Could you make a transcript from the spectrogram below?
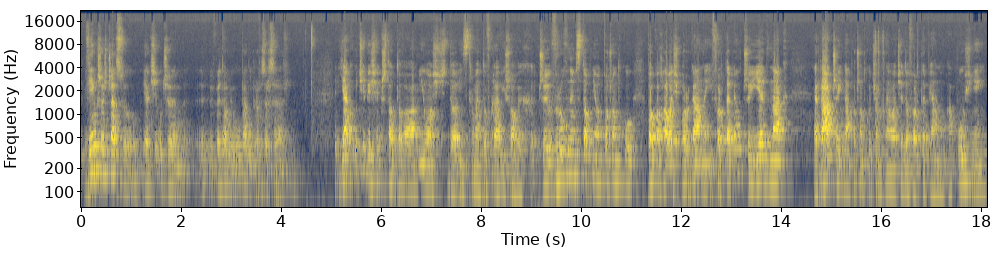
większość czasu, jak się uczyłem y, w Bytomiu u pani profesor Serafin. Jak u Ciebie się kształtowała miłość do instrumentów klawiszowych? Czy w równym stopniu od początku pokochałeś organy i fortepian, czy jednak raczej na początku ciągnęło Cię do fortepianu, a później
